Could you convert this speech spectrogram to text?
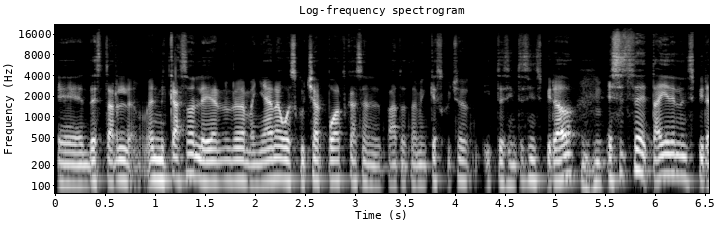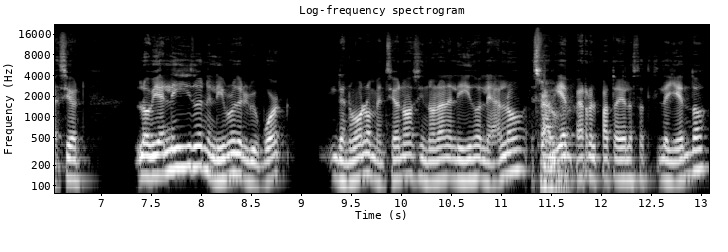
eh, de estar, en mi caso, leer en la mañana o escuchar podcast en el pato también que escuchas y te sientes inspirado, es este detalle de la inspiración. Lo había leído en el libro de Rework, de nuevo lo menciono, si no lo han leído, léanlo. Está bien, perro, el pato ya lo está leyendo.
